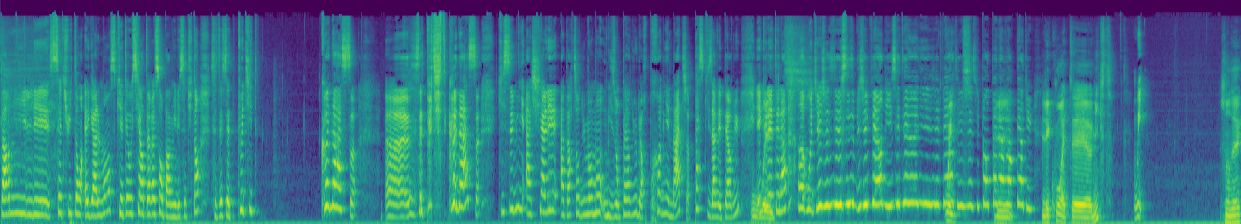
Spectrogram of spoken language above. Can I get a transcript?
parmi les 7-8 ans également. Ce qui était aussi intéressant parmi les 7-8 ans, c'était cette petite connasse. Euh, cette petite connasse qui s'est mis à chialer à partir du moment où ils ont perdu leur premier match parce qu'ils avaient perdu et qu'elle était là oh mon dieu j'ai j'ai perdu c'était j'ai Oui. perdu je supporte pas Les- d'avoir perdu Les cours étaient euh, mixtes? Oui Sans deck?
